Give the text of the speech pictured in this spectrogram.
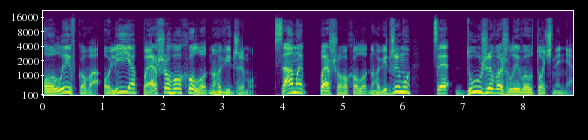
оливкова олія першого холодного віджиму. Саме першого холодного віджиму це дуже важливе уточнення.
